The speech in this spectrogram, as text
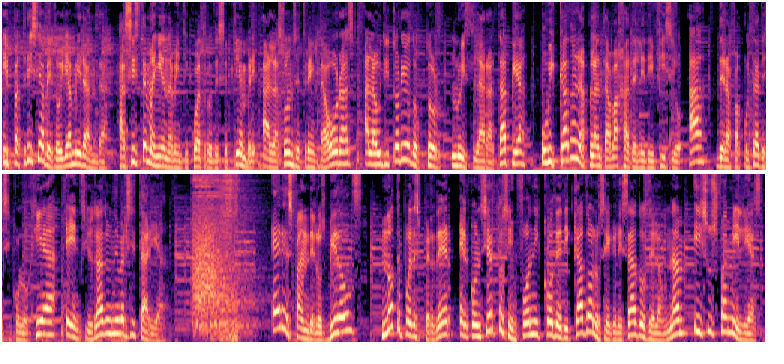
y Patricia Bedoya Miranda. Asiste mañana 24 de septiembre a las 11.30 horas al auditorio Dr. Luis Lara Tapia, ubicado en la planta baja del edificio A de la Facultad de Psicología en Ciudad Universitaria. ¿Eres fan de los Beatles? No te puedes perder el concierto sinfónico dedicado a los egresados de la UNAM y sus familias,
